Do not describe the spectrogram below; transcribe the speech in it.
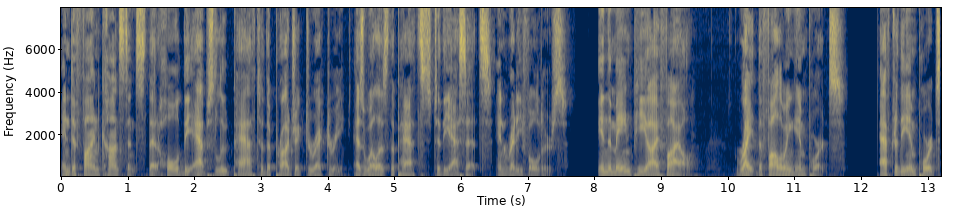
and define constants that hold the absolute path to the project directory, as well as the paths to the assets and ready folders. In the main.py file, write the following imports. After the imports,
